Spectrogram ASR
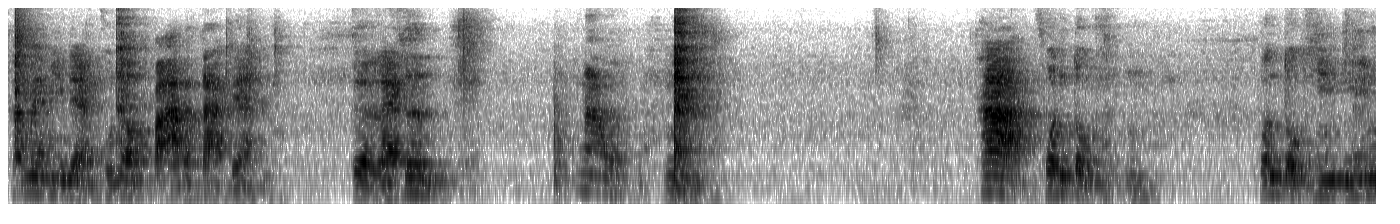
ถ้าไม่มีแดดคุณเอาปลาไปตากแดดเกิดอะไรขึ้น เน่าอืม ถ้าฝนตกอืมฝนตกหินริม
